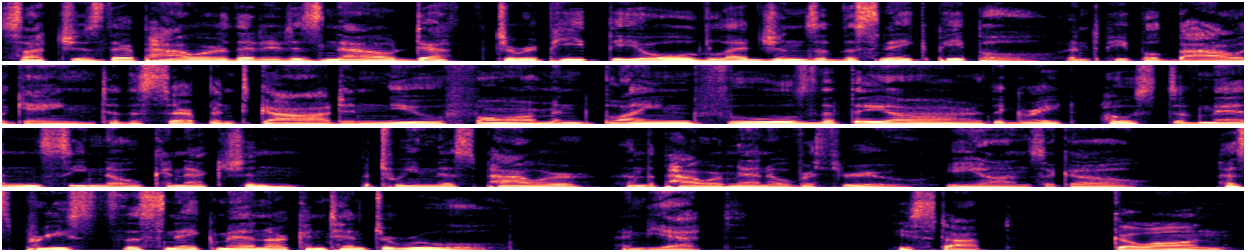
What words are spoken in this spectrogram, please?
Such is their power that it is now death to repeat the old legends of the snake people, and people bow again to the serpent god in new form, and blind fools that they are, the great hosts of men see no connection between this power and the power men overthrew eons ago. As priests, the snake men are content to rule, and yet. He stopped. Go on.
